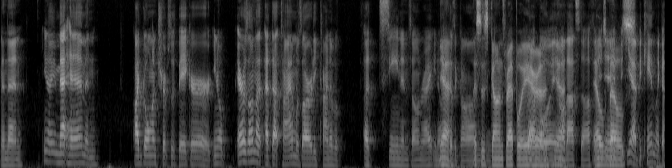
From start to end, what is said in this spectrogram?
And then, you know, you met him, and I'd go on trips with Baker. Or, you know, Arizona at that time was already kind of a, a scene in its own right. You know, Yeah. because of Gons. This is and Gon's Rat Boy Rat era. Boy and yeah. all that stuff. And Ells it, and it yeah, it became like a,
